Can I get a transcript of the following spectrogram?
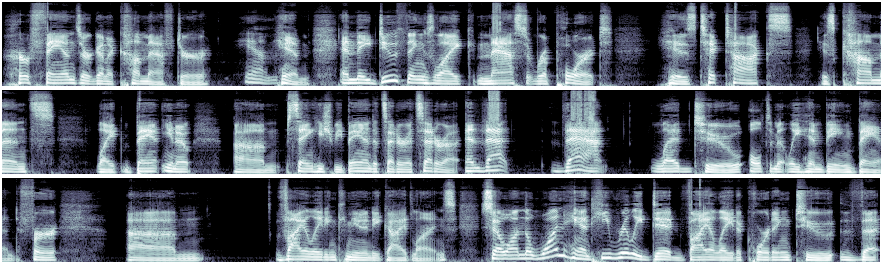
her fans are going to come after Him. him. And they do things like mass report his TikToks, his comments, like ban, you know, um, saying he should be banned, et cetera, et cetera. And that that led to ultimately him being banned for um, violating community guidelines. So on the one hand, he really did violate, according to the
